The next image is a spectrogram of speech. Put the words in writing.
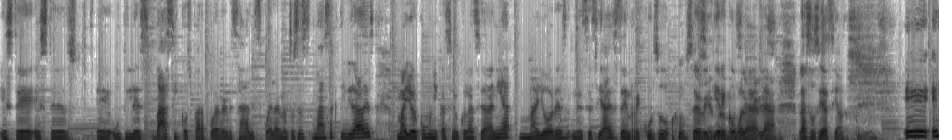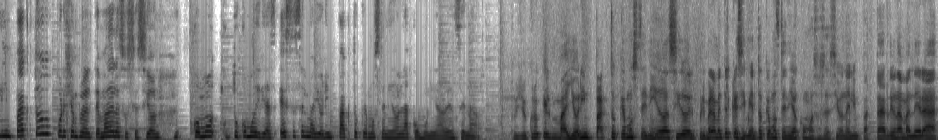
este, estos eh, útiles básicos para poder regresar a la escuela. ¿no? Entonces, más actividades, mayor comunicación con la ciudadanía, mayores necesidades en recursos se requiere como la, la, asociación. Eh, el impacto, por ejemplo, en el tema de la asociación, ¿cómo, ¿tú cómo dirías? Este es el mayor impacto que hemos tenido en la comunidad de Ensenada. Pues yo creo que el mayor impacto que hemos tenido ha sido el primeramente el crecimiento que hemos tenido como asociación, el impactar de una manera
